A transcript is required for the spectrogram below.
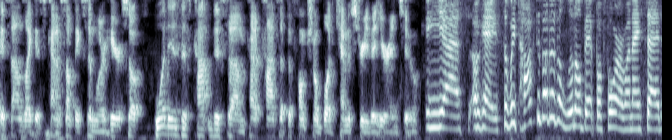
it sounds like is kind of something similar here. So what is this, con- this um, kind of concept of functional blood chemistry that you're into? Yes. Okay. So we talked about it a little bit before when I said,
